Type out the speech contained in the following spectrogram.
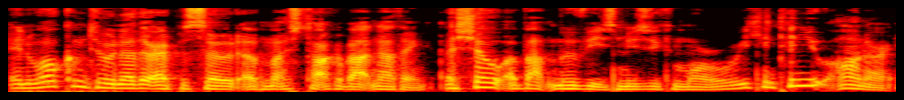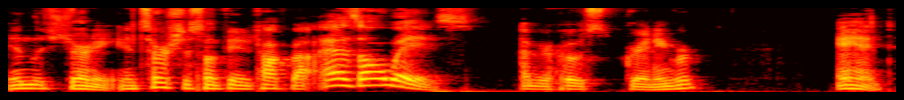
and welcome to another episode of Much Talk About Nothing, a show about movies, music, and more, where we continue on our endless journey in search of something to talk about. As always, I'm your host, Grant Ingram, and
